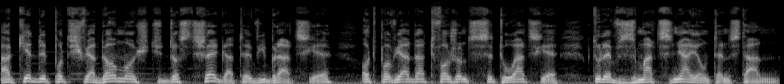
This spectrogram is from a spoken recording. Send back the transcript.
A kiedy podświadomość dostrzega te wibracje, odpowiada tworząc sytuacje, które wzmacniają ten stan.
